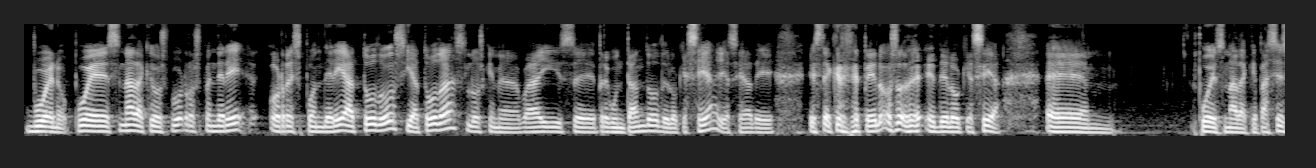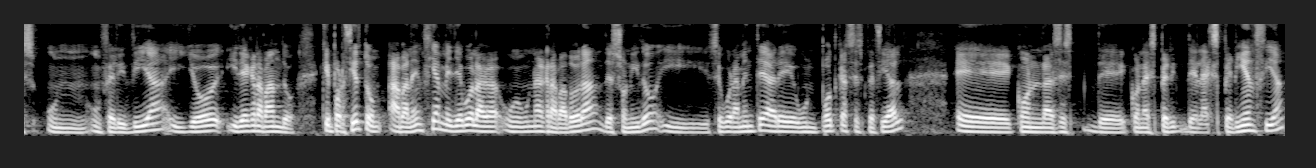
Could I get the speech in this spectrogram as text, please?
Bueno, pues nada, que os responderé, os responderé a todos y a todas los que me vais preguntando de lo que sea, ya sea de este crece pelos o de, de lo que sea. Eh, pues nada, que pases un, feliz día y yo iré grabando. Que por cierto, a Valencia me llevo una grabadora de sonido y seguramente haré un podcast especial eh, con, las, de, la, experiencia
